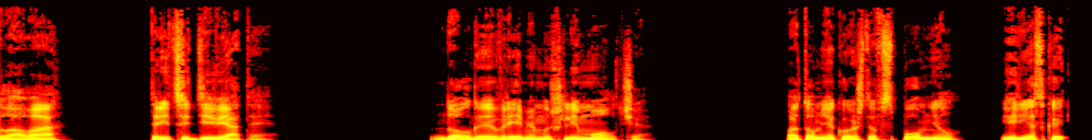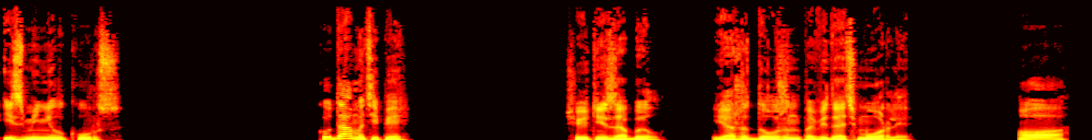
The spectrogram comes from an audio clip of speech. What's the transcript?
Глава 39. Долгое время мы шли молча. Потом я кое-что вспомнил и резко изменил курс. «Куда мы теперь?» Чуть не забыл. Я же должен повидать Морли. «О,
